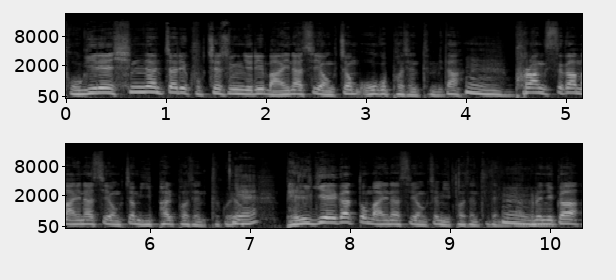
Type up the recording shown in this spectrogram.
예. 독일의 10년짜리 국채 수익률이 마이너스 0.59%입니다. 음. 프랑스가 마이너스 0.28%고요. 예. 벨기에가 또 마이너스 0.2% 됩니다. 음. 그러니까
